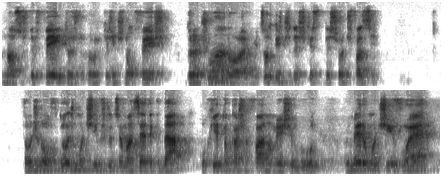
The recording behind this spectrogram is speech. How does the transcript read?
nossos defeitos, o que a gente não fez durante o ano, a mitzvot que a gente deixou de fazer. Então, de novo, dois motivos que o Tzemar Sedek dá por que tocar chafar no mês de Lula. O primeiro motivo é,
